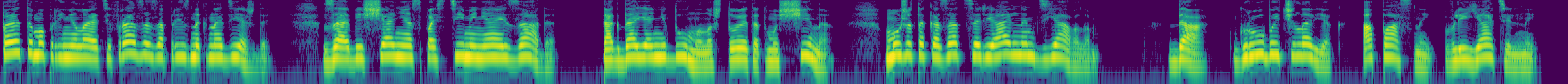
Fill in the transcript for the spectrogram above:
поэтому приняла эти фразы за признак надежды, за обещание спасти меня из ада. Тогда я не думала, что этот мужчина может оказаться реальным дьяволом. Да, грубый человек, опасный, влиятельный,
